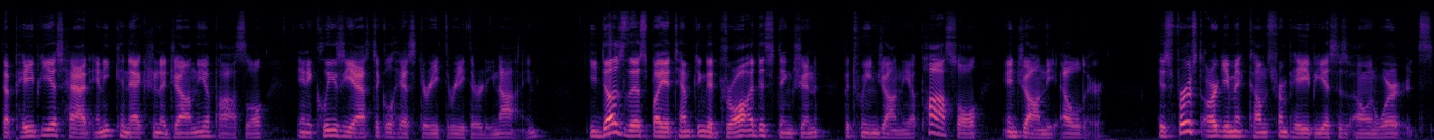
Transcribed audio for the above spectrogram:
that Papias had any connection to John the Apostle in Ecclesiastical History 339. He does this by attempting to draw a distinction between John the Apostle and John the Elder. His first argument comes from Papias' own words.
